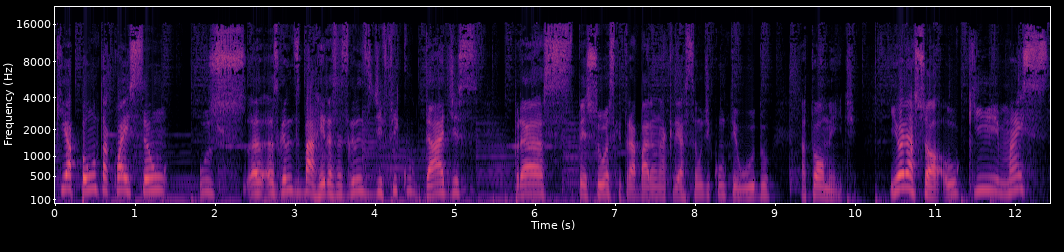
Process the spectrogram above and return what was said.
que aponta quais são os, as grandes barreiras, as grandes dificuldades para as pessoas que trabalham na criação de conteúdo atualmente. E olha só, o que mais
